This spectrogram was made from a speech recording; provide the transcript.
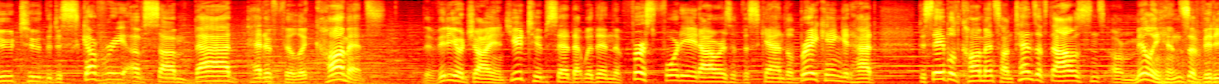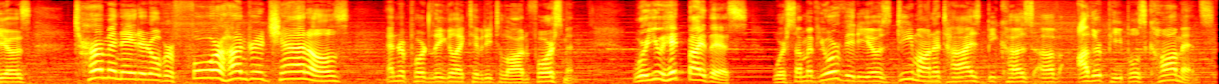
due to the discovery of some bad pedophilic comments. The video giant YouTube said that within the first 48 hours of the scandal breaking, it had disabled comments on tens of thousands or millions of videos, terminated over 400 channels, and reported legal activity to law enforcement. Were you hit by this? Were some of your videos demonetized because of other people's comments?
